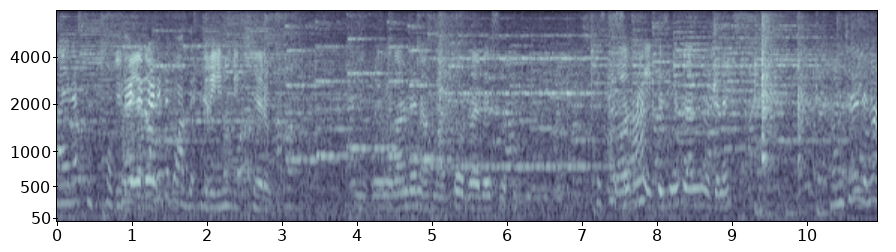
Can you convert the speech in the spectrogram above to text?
మైనస్? గ్రీన్ ఇచ్చారు. ఎలాంటి నాకు నచ్చవు డ్రై బేస్ కిస్మిస్ అన్నీ నచ్చినాయి మంచిది తినా.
